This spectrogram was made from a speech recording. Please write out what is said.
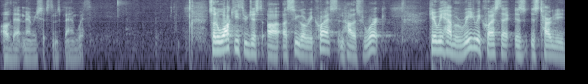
of that memory system's bandwidth. So to walk you through just uh, a single request and how this would work, here we have a read request that is, is targeted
